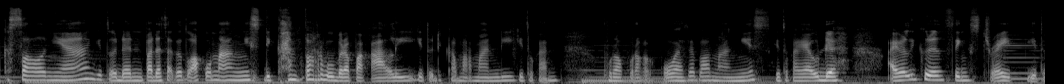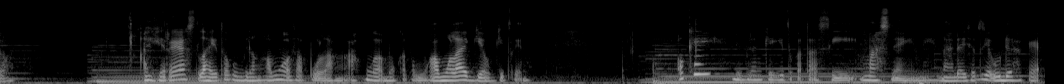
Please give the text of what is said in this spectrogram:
keselnya gitu. Dan pada saat itu aku nangis di kantor beberapa kali gitu di kamar mandi gitu kan. Pura-pura ke WC malah nangis gitu. Kayak udah I really couldn't think straight gitu. Akhirnya setelah itu aku bilang kamu gak usah pulang aku nggak mau ketemu kamu lagi aku gituin. Oke okay, dibilang kayak gitu kata si masnya ini. Nah dari situ ya udah kayak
